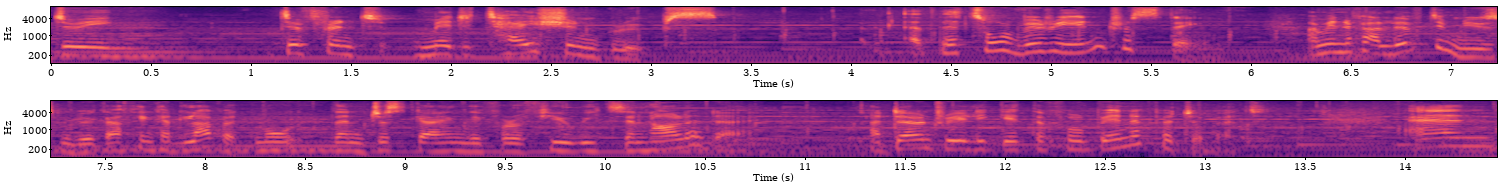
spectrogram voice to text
doing different meditation groups. That's all very interesting. I mean, if I lived in Muizenberg, I think I'd love it more than just going there for a few weeks in holiday. I don't really get the full benefit of it. And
